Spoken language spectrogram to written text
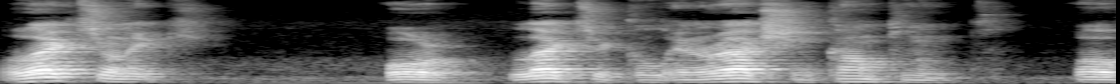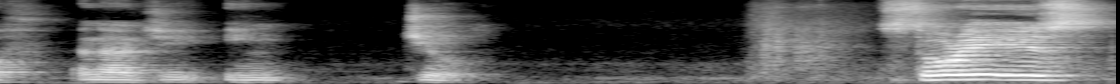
electronic or electrical interaction component of energy in joule. Story is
